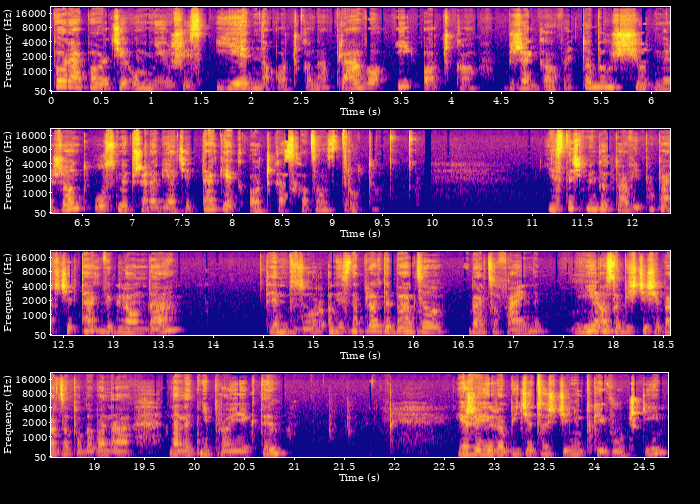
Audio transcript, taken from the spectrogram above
Po raporcie u mnie już jest jedno oczko na prawo i oczko brzegowe. To był siódmy rząd, ósmy przerabiacie tak, jak oczka schodzą z drutu. Jesteśmy gotowi. Popatrzcie, tak wygląda ten wzór. On jest naprawdę bardzo, bardzo fajny. Mnie osobiście się bardzo podoba na, na letnie projekty. Jeżeli robicie coś cieniutkiej włóczki.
